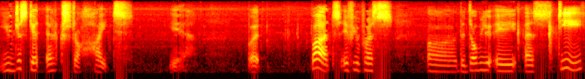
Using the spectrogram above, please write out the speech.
you just get extra height, yeah. But but if you press uh, the WASD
